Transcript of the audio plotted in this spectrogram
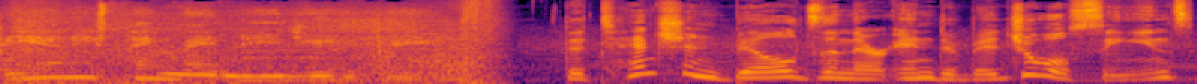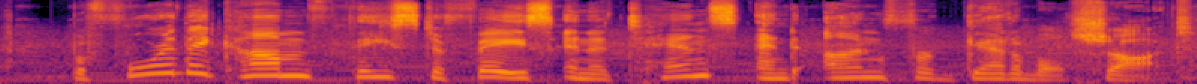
Be anything they need you to be. The tension builds in their individual scenes before they come face to face in a tense and unforgettable shot.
